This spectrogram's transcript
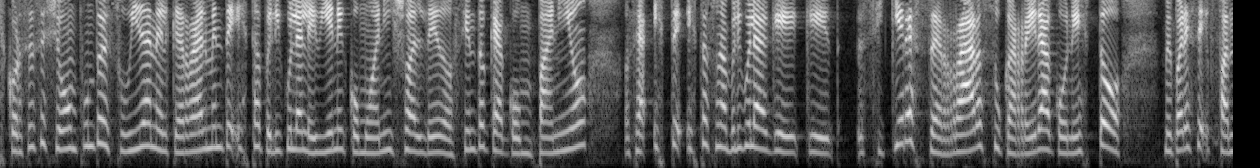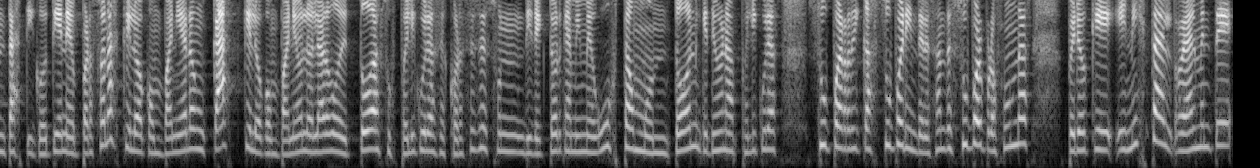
Scorsese llegó a un punto de su vida en el que realmente esta película le viene como anillo al dedo. Siento que acompañó, o sea, este, esta es una película que, que si quiere cerrar su carrera con esto, me parece fantástico. Tiene personas que lo acompañaron, cast que lo acompañó a lo largo de todas sus películas. Scorsese es un director que a mí me gusta un montón, que tiene unas películas súper ricas, súper interesantes, súper profundas, pero que en esta realmente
